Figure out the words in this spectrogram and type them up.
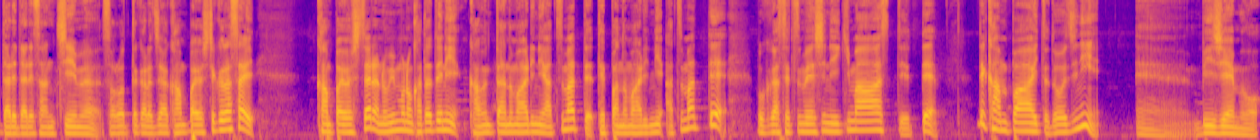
誰々さんチーム揃ったからじゃあ乾杯をしてください。乾杯をしたら飲み物片手にカウンターの周りに集まって、鉄板の周りに集まって、僕が説明しに行きますって言って、で、乾杯と同時に、えー、BGM を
